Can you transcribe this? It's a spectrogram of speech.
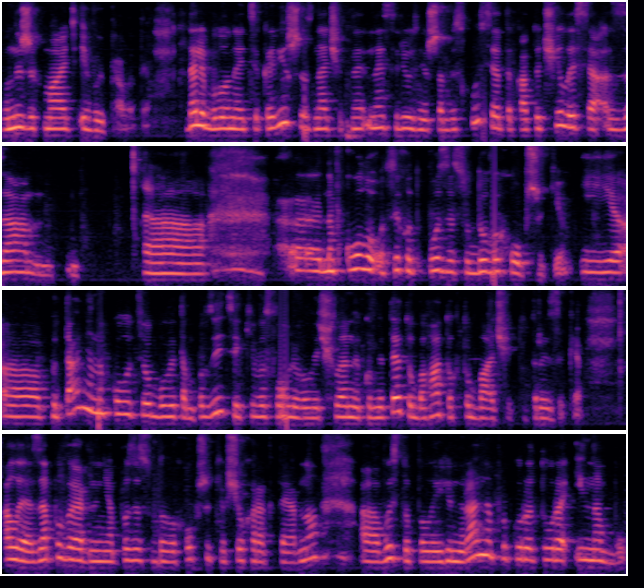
вони ж їх мають і виправити. Далі було найцікавіше, значить, най- найсерйозніша дискусія така точилася за. Е, е, Навколо оцих от позасудових обшуків, і е, питання навколо цього були там позиції, які висловлювали члени комітету. Багато хто бачить тут ризики. Але за повернення позасудових обшуків, що характерно, е, виступили і Генеральна прокуратура і НАБУ.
